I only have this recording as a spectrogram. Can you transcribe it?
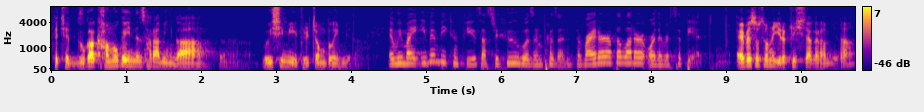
대체 누가 감옥에 있는 사람인가 어, 의심이 들 정도입니다. And we might even be confused as to who was in prison, the writer of the letter or the recipient. 에베소서는 이렇게 시작을 합니다.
